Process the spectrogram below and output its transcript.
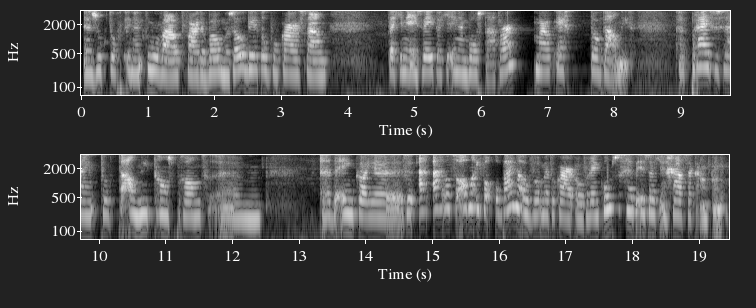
een zoektocht in een oerwoud waar de bomen zo dicht op elkaar staan dat je niet eens weet dat je in een bos staat hoor. Maar ook echt totaal niet. Uh, prijzen zijn totaal niet transparant. Um, uh, de een kan je. Ze, wat ze allemaal in ieder geval bijna over, met elkaar overeenkomstig hebben, is dat je een gratis account kan doen.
